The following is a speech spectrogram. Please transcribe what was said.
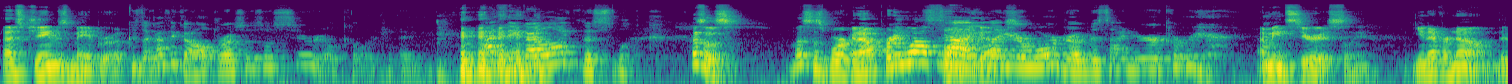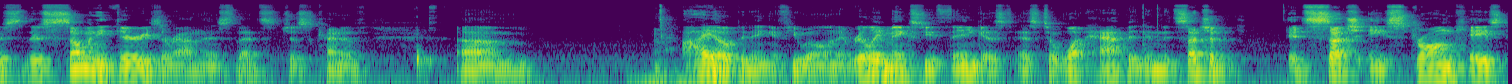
that's James Maybrick. He's like, I think I'll dress as a serial killer today. I think I like this look. This is this is working out pretty well for me, you let your wardrobe decide your career. I mean, seriously, you never know. There's there's so many theories around this that's just kind of um, eye opening, if you will, and it really makes you think as as to what happened. And it's such a it's such a strong case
